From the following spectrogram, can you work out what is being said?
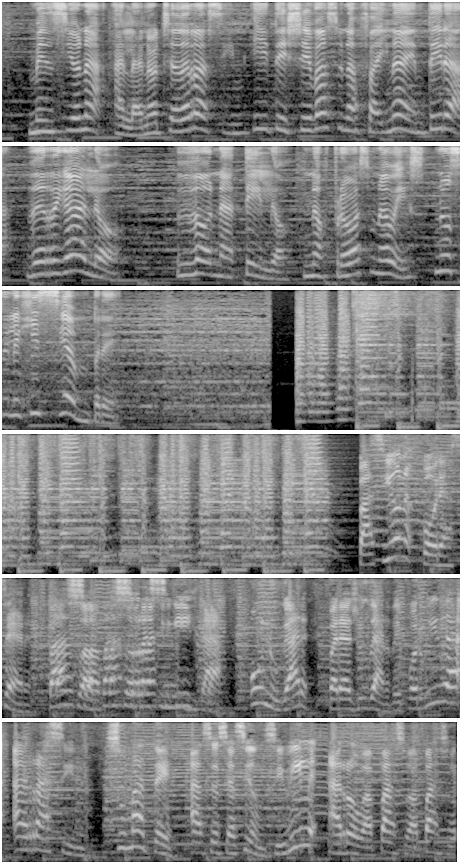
Menciona a la noche de Racing y te llevas una faina entera de regalo. Donatello, nos probás una vez, nos elegís siempre. Pasión por hacer, paso a paso Racingista. Un lugar para ayudar de por vida a Racing. Sumate, asociación civil arroba paso a paso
